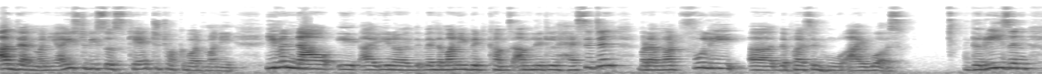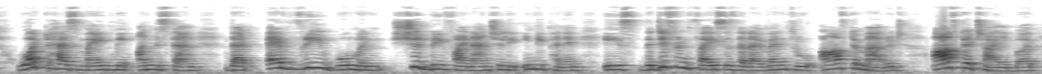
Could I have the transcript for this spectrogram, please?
other than money. I used to be so scared to talk about money. Even now, uh, you know, when the money bit comes, I'm a little hesitant, but I'm not fully uh, the person who I was the reason what has made me understand that every woman should be financially independent is the different phases that I went through after marriage, after childbirth,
